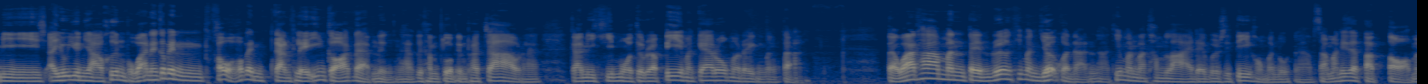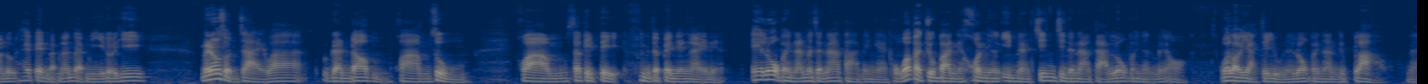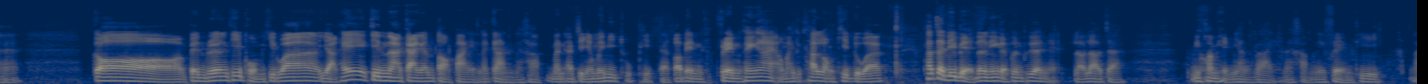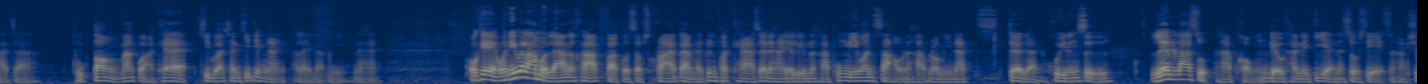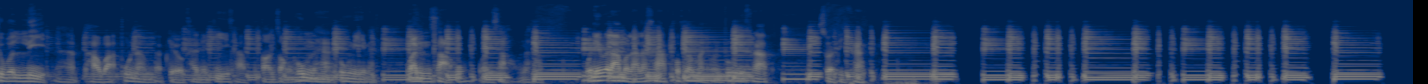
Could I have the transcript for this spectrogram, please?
มีอายุยืนยาวขึ้น ผมว่าอันนั้นก็เป็นเขาบอกว่าเป็นการ playing god แบบหนึ่งนะคือทำตัวเป็นพระเจ้านะฮะการมีคีโมเทอราปีมาแก้โรคมะเร็งต่างๆ แต่ว่าถ้ามันเป็นเรื่องที่มันเยอะกว่านั้นนะที่มันมาทำลาย diversity ของมนุษย์นะครับ สามารถที่จะตัดต่อมนุษย์ให้เป็นแบบนั้นแบบนี้ โดยที่ไม่ต้องสนใจว่า random ความสุ่ม ความสถิติมันจะเป็นยังไงเนี่ยเออโลกใบนั้นมันจะหน้าตาเป็นไง ผมว่าปัจจุบันเนี่ยคนยัง imagine จินตนาการโลกใบนั้นไม่ออก ว่าเราอยากจะอยู่ในโลกใบนั้นหรือเปล่านะฮะก็เป็นเรื่องที่ผมคิดว่าอยากให้จินตนาการกันต่อไปละกันนะครับ มันอาจจะยังไม่มีถูกผิด แต่ก็เป็น frame ง่ายๆเอามาให้ทุกท่านลองคิดดูว่า ถ้าจะดีเบตเรื่องนี้กับเพื่อนๆเนี่ยแล้วเราจะมีความเห็นอย่างไรนะครับใน frame ที่อาจจะถูกต้องมากกว่าแค่คิดว่าฉันคิดยังไงอะไรแบบนี้นะฮะโอเค วันนี้เวลาหมดแล้วนะครับ ฝากกด subscribe แปดบรรทัดครึ่ง podcast ด้วยนะฮะ อย่าลืมนะครับ พรุ่งนี้วันเสาร์นะครับ เรามีนัดเจอกันคุยหนังสือเล่มล่าสุดนะครับของเดลคาร์เนกี้ and Associates นะครับ ชื่อว่า Lead นะครับภาวะผู้นำแบบเดลคาร์เนกี้ครับ ตอน2ทุ่มนะฮะ พรุ่งนี้นะ วันเสาร์วันเสาร์นะครับ วันนี้เวลาหมดแล้วนะครับ พบกันใหม่วันพรุ่งนี้ครับ สวัสดีครับ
